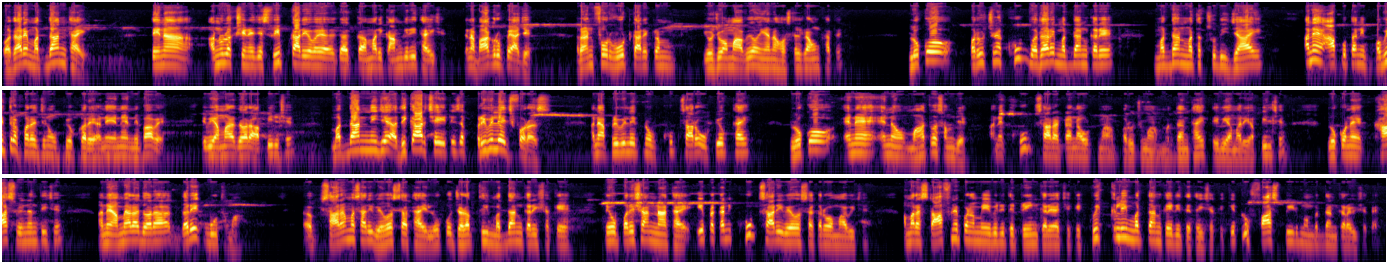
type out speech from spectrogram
વધારે મતદાન થાય, તેના અનુલક્ષીને જે સ્વીપ કાર્ય અમારી કામગીરી થાય છે, તેના ભાગરૂપે આજે રન ફોર વોટ કાર્યક્રમ યોજવામાં આવ્યો અહીંયાના હોસ્ટેલ ગ્રાઉન્ડ ખાતે. લોકો ભરૂચને ખૂબ વધારે મતદાન કરે, મતદાન મથક સુધી જાય, અને આ પોતાની પવિત્ર ફરજનો ઉપયોગ કરે અને એને નિભાવે એવી અમારા દ્વારા અપીલ છે. મતદાનની જે અધિકાર છે it is a privilege for us અને આ પ્રિવિલેજનો ખૂબ સારો ઉપયોગ થાય. લોકો એને એનો મહત્ત્વ સમજે અને ખૂબ સારા ટર્નઆઉટમાં ભરૂચમાં મતદાન થાય તેવી અમારી અપીલ છે. લોકોને ખાસ વિનંતી છે અને અમારા દ્વારા દરેક બૂથમાં સારામાં સારી વ્યવસ્થા થાય, લોકો ઝડપથી મતદાન કરી શકે, તેઓ પરેશાન ના થાય, એ પ્રકારની ખૂબ સારી વ્યવસ્થા કરવામાં આવી છે. અમારા સ્ટાફને પણ અમે એવી રીતે ટ્રેન કર્યા છે કે ક્વિકલી મતદાન કઈ રીતે થઈ શકે, કેટલું ફાસ્ટ સ્પીડમાં મતદાન કરાવી શકાય,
